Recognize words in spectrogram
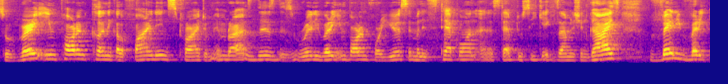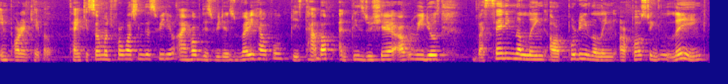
So very important clinical findings. Try to memorize this. This is really very important for USMLE step 1 and step 2 CK examination. Guys, very very important table. Thank you so much for watching this video. I hope this video is very helpful. Please thumb up and please do share our videos by sending the link or putting the link or posting the link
